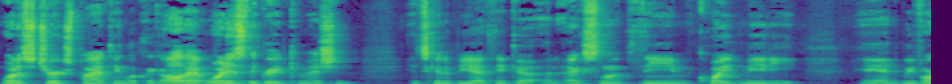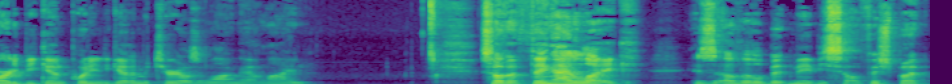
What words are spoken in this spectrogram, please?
What does church planting look like? All that. What is the Great Commission? It's going to be, I think, a, an excellent theme, quite meaty, and we've already begun putting together materials along that line. So the thing I like is a little bit maybe selfish, but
